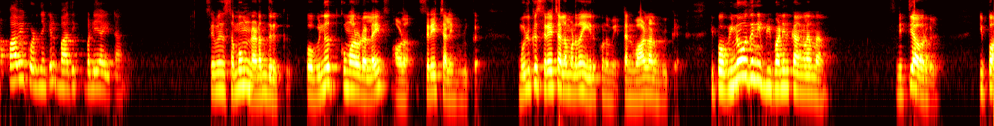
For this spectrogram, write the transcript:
அப்பாவி குழந்தைகள் பாதி பலியாயிட்டாங்க. சம்பவம் நடந்திருக்கு. இப்போ வினோத்குமாரோட லைஃப் அவ்வளோ சிறைச்சாலை முழுக்க. முழுக்க சிறைச்சாலை மட்டும் தான் இருக்கணுமே தன் வாழ்நாள் முழுக்க. இப்போ வினோதினி இப்படி பண்ணியிருக்காங்களா மேம் நித்யா அவர்கள். இப்போ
